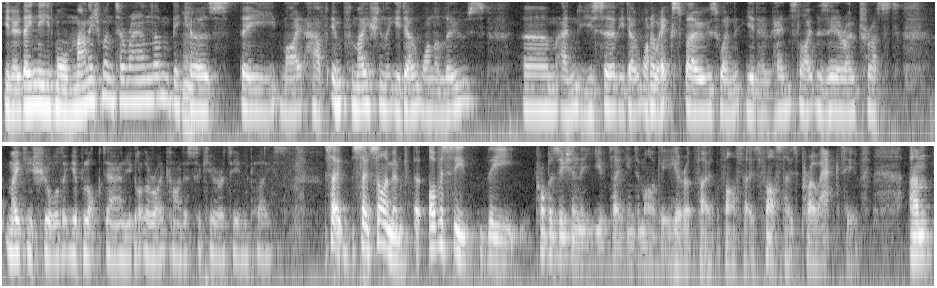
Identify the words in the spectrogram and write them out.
you know they need more management around them because mm. they might have information that you don't want to lose. Um, and you certainly don't want to expose when you know hence like the zero trust making sure that you've locked down you've got the right kind of security in place so so simon obviously the proposition that you've taken to market here at FastHost, FastHost Proactive. Um,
